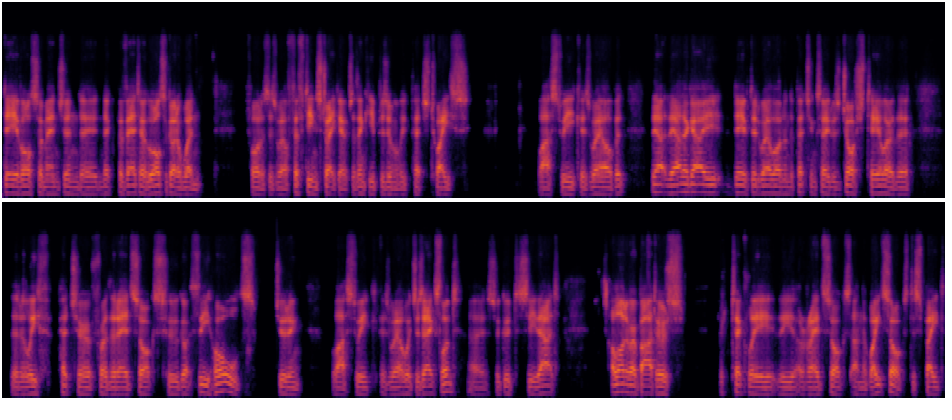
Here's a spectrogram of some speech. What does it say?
Dave also mentioned uh, Nick Pivetta, who also got a win for us as well. 15 strikeouts. I think he presumably pitched twice last week as well. But the the other guy Dave did well on on the pitching side was Josh Taylor, the the relief pitcher for the Red Sox, who got three holds during last week as well, which is excellent. Uh, so good to see that. A lot of our batters, particularly the Red Sox and the White Sox, despite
